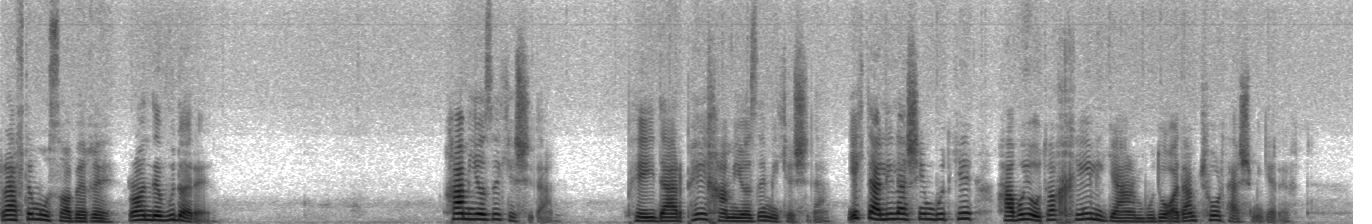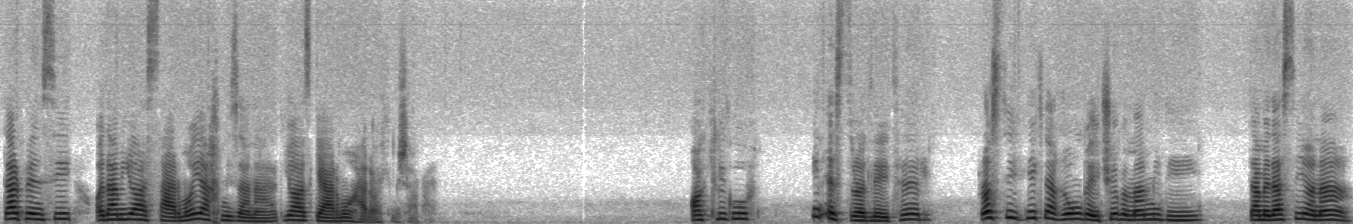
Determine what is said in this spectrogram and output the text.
رفته مسابقه. راندوو داره. خمیازه کشیدم. پی در پی خمیازه میکشیدم. یک دلیلش این بود که هوای اتاق خیلی گرم بود و آدم چرتش می‌گرفت. در پنسی آدم یا از سرما یخ می‌زند یا از گرما هلاک می شود. آکلی گفت این استرادلیتر راستی یک دقیقه اون قیچی به من میدی؟ دم دستی یا نه؟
